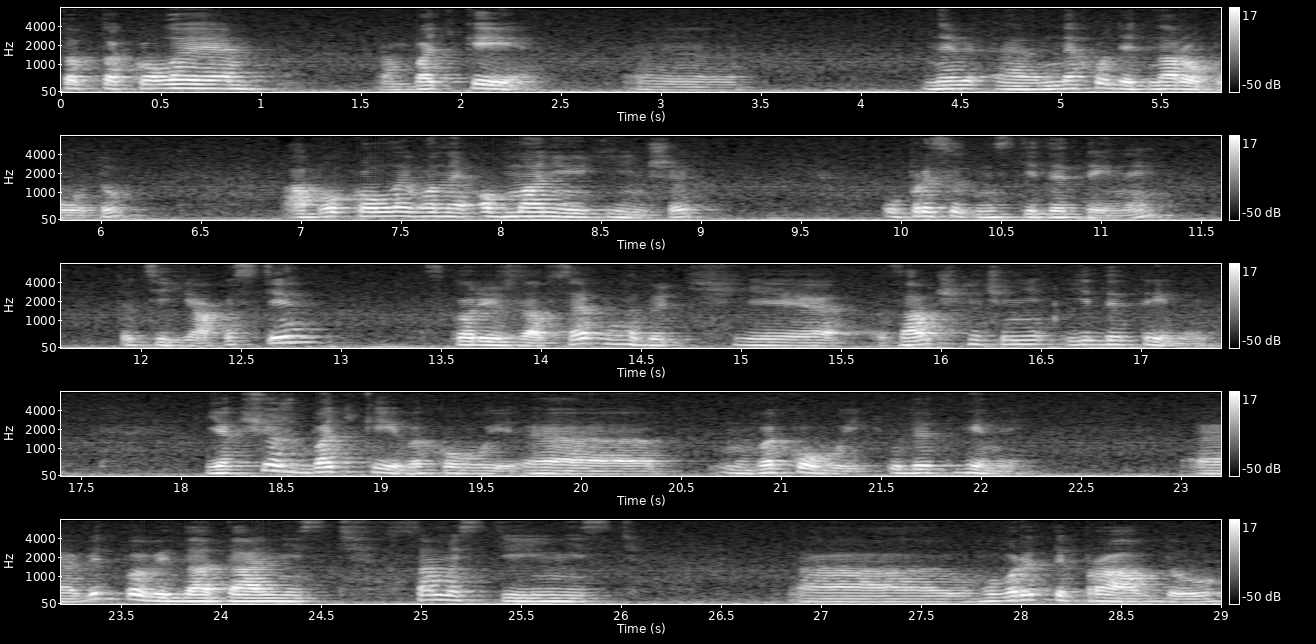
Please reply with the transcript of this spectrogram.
тобто коли батьки не, не ходять на роботу, або коли вони обманюють інших у присутності дитини, ці якості, скоріш за все, будуть е, завчені і дитиною. Якщо ж батьки виховують, е, виховують у дитини е, відповідальність, самостійність, е, говорити правду,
